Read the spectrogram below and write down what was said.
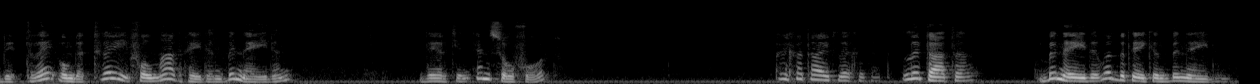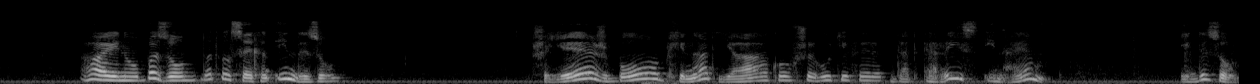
de twee, omdat twee volmaaktheden beneden, 13 enzovoort, hij gaat uitleggen dat. Letata, beneden, wat betekent beneden? Haino, bazon, dat wil zeggen in de zon. Sheyesh bo bchinat Jacob shehu dat er is in hem, in de zon,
